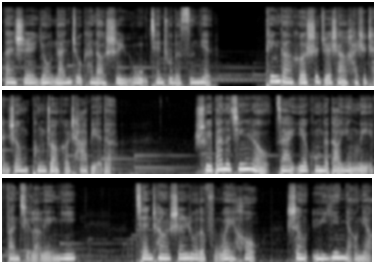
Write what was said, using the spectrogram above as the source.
但是由男主看到事与物牵出的思念，听感和视觉上还是产生碰撞和差别的。水般的轻柔在夜空的倒影里泛起了涟漪，前唱深入的抚慰后，剩余音袅袅。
